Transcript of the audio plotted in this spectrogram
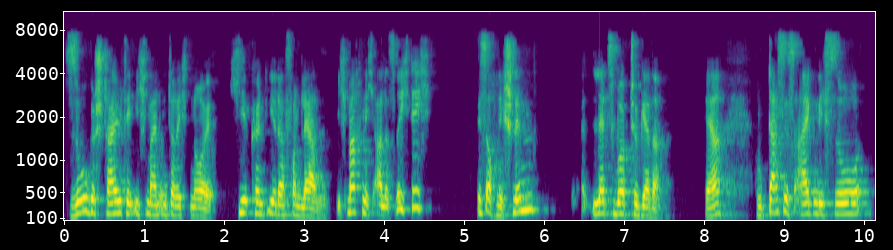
so gestalte ich meinen Unterricht neu. Hier könnt ihr davon lernen. Ich mache nicht alles richtig, ist auch nicht schlimm. Let's work together. Ja, und das ist eigentlich so,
